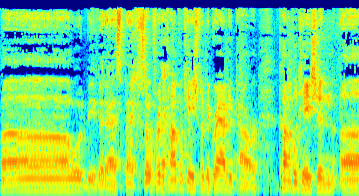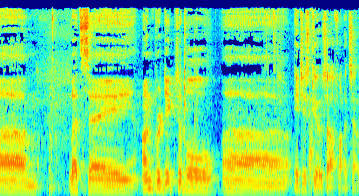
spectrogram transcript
Uh, what would be a good aspect? So for the complication for the gravity power complication, um, let's say unpredictable. Uh, It just goes off on its own.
